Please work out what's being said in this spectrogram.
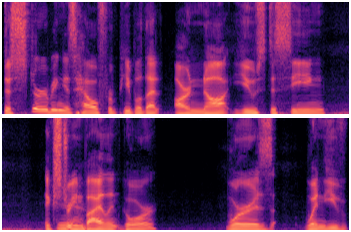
disturbing as hell for people that are not used to seeing extreme Yeah. violent gore whereas when you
